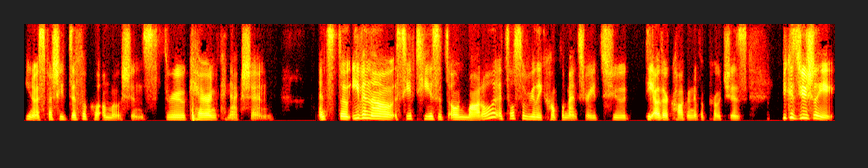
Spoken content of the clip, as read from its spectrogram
you know especially difficult emotions through care and connection. And so even though cft is its own model it's also really complementary to the other cognitive approaches because usually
